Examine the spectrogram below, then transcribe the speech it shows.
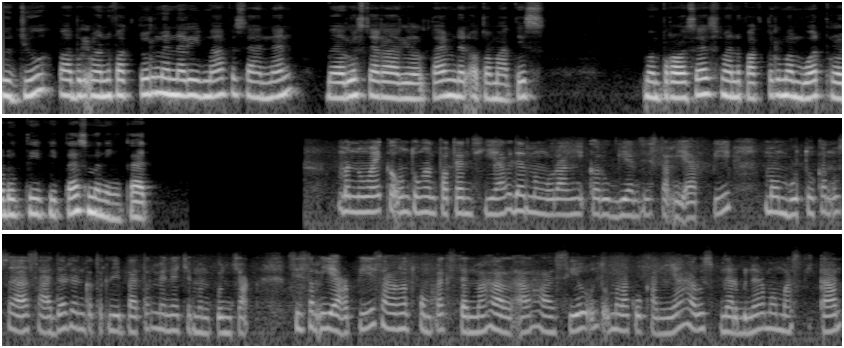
7. Pabrik manufaktur menerima pesanan baru secara real time dan otomatis memproses manufaktur membuat produktivitas meningkat menuai keuntungan potensial dan mengurangi kerugian sistem ERP membutuhkan usaha sadar dan keterlibatan manajemen puncak. Sistem ERP sangat kompleks dan mahal. Alhasil, untuk melakukannya harus benar-benar memastikan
